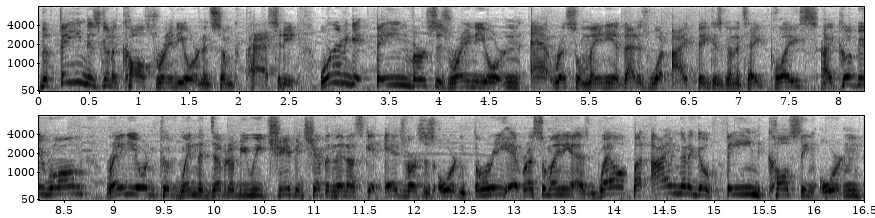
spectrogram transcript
The Fiend is going to cost Randy Orton in some capacity. We're going to get Fiend versus Randy Randy Orton at WrestleMania. That is what I think is going to take place. I could be wrong. Randy Orton could win the WWE Championship and then us get Edge versus Orton 3 at WrestleMania as well, but I'm going to go Fiend costing Orton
